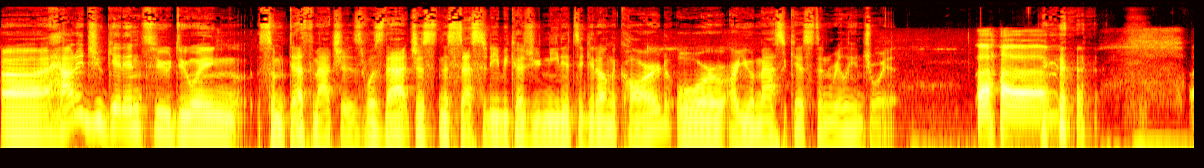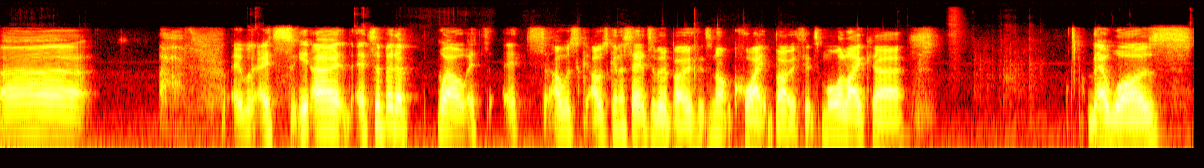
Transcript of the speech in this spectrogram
Uh, how did you get into doing some death matches? Was that just necessity because you needed to get on the card, or are you a masochist and really enjoy it? Um, uh, it, it's uh, it's a bit of well, it's it's. I was I was going to say it's a bit of both. It's not quite both. It's more like uh, there was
